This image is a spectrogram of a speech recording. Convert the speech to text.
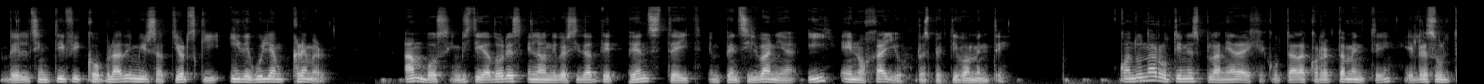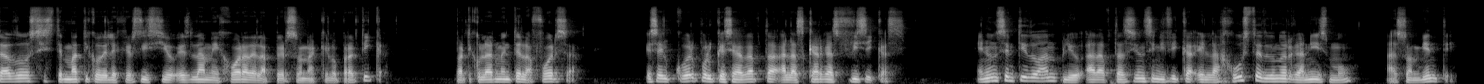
del científico Vladimir Satyorsky y de William Kremer, ambos investigadores en la Universidad de Penn State en Pensilvania y en Ohio, respectivamente. Cuando una rutina es planeada y ejecutada correctamente, el resultado sistemático del ejercicio es la mejora de la persona que lo practica, particularmente la fuerza. Es el cuerpo el que se adapta a las cargas físicas. En un sentido amplio, adaptación significa el ajuste de un organismo a su ambiente.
